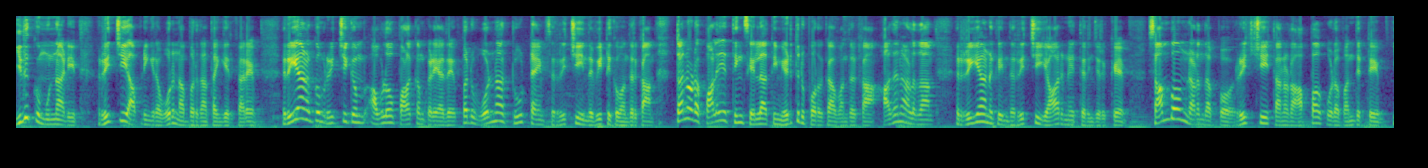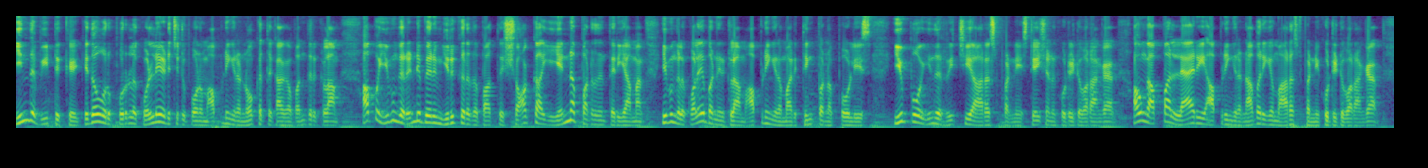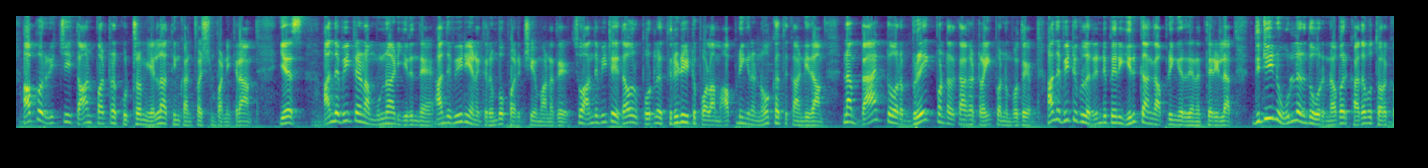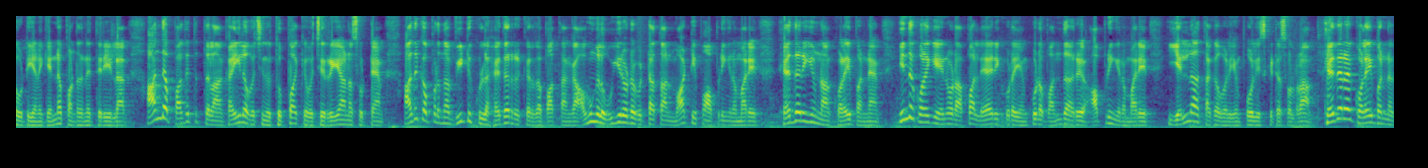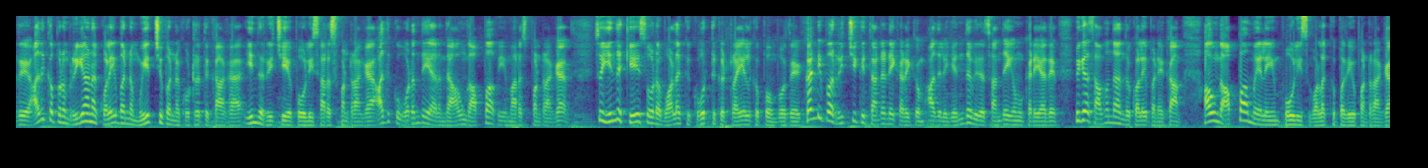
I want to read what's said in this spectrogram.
இதுக்கு முன்னாடி ரிச்சி அப்படிங்கிற ஒரு நபர் தான் தங்கியிருக்காரு. ரியானுக்கும் ரிச்சிக்கும் அவ்வளோ பழக்கம் கிடையாது. But one or two times Richie இந்த வீட்டுக்கு வந்திருக்கான். தன்னோட பழைய திங்ஸ் எல்லாத்தையும் எடுத்துகிட்டு போகிறதுக்காக வந்திருக்கான். அதனால தான் ரியானுக்கு இந்த ரிச்சி யாருன்னே தெரிஞ்சிருக்கு. சம்பவம் நடந்தப்போ ரிச்சி தன்னோட அப்பா கூட வந்துட்டு இந்த வீட்டுக்கு ஏதோ ஒரு பொருளை கொள்ளையடிச்சிட்டு போகணும் அப்படிங்கிற நோக்கத்துக்காக வந்திருக்கலாம். அப்போ இவங்க ரெண்டு பேரும் இருக்கிறத பார்த்து ஷாக் ஆகி என்ன பண்ணுறதுன்னு தெரியாமல் இவங்களை கொலை பண்ணியிருக்கலாம் அப்படிங்கிற மாதிரி திங்க் பண்ண போலீஸ் இப்போ இந்த ரிச்சியை அரெஸ்ட் பண்ணி ஸ்டேஷனுக்கு கூட்டிட்டு வராங்க. அவங்க அப்பா லேரி அப்படிங்கிற நபரையும் அரெஸ்ட் பண்ணி கூட்டிட்டு வராங்க. அப்போ ரிச்சி தான் பற்ற குற்றம் எல்லாத்தையும் கன்ஃபெஷன் பண்ணிக்கிறான். எஸ் அந்த வீட்டில் நான் முன்னாடி இருந்தேன். அந்த வீடு எனக்கு ரொம்ப பரிச்சயமானது. ஸோ அந்த வீட்டில் ஏதாவது ஒரு பொருளை திருடிட்டு போகலாம் அப்படிங்கிற நோக்கத்துக்காண்டி தான் நான் பேக் டோரை பிரேக் பண்ணுறதுக்காக ட்ரை பண்ணும்போது அந்த வீட்டுக்குள்ள ரெண்டு பேர் இருக்காங்க அப்படிங்கிறது எனக்கு தெரியல. திடீர்னு உள்ள இருந்து ஒரு நபர் கதவை திறக்க விட்டு எனக்கு என்ன பண்ணுறதுன்னு தெரியல. அந்த பதட்டத்தெல்லாம் கையில் வச்சு இந்த துப்பாக்கி வச்சு ரியானை சுட்டேன். அதுக்கப்புறம் தான் வீட்டுக்குள்ள ஹெதர் இருக்கிறத பார்த்தாங்க. அவங்கள உயிரோட விட்டா தான் மாட்டிப்போம் அப்படிங்கிற மாதிரி ஹெதரையும் நான் கொலை பண்ணேன். இந்த கொலைக்கு என்னோட அப்பா லேரி கூட என் கூட வந்தாரு அப்படிங்கிற மாதிரி எல்லா தகவலையும் போலீஸ் கிட்ட சொல்றான். ஹெதரை கொலை பண்ணது அதுக்கப்புறம் ரியானை கொலை பண்ண முயற்சி பண்ண குற்றத்துக்காக இந்த ரிச்சியை போலீஸ் அரெஸ்ட் பண்றாங்க. அதுக்கு உடந்தையா இருந்த அவங்க அப்பாவையும் அரெஸ்ட் பண்றாங்க. ஸோ இந்த கேஸோட வழக்கு கோர்ட்டுக்கு ட்ரையலுக்கு போகும்போது கண்டிப்பா ரிச்சிக்கு தண்டனை கிடைக்கும். அதுல எந்தவித சந்தேகமும் கிடையாது. பிகாஸ் அவன் தான் அந்த கொலை பண்ணியிருக்கான். அவங்க அப்பா மேலேயும் போலீஸ் வழக்கு பதிவு பண்றாங்க.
